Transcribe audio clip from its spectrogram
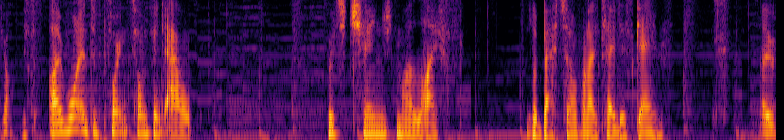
Guys, I wanted to point something out which changed my life for the better when I played this game. So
